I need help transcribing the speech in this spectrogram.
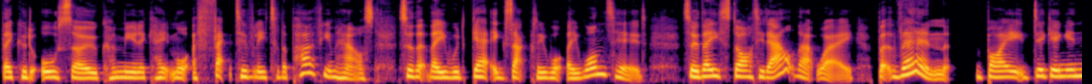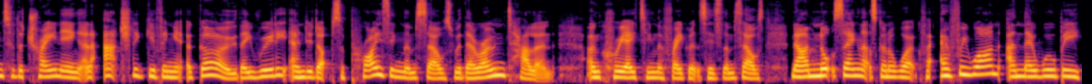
They could also communicate more effectively to the perfume house so that they would get exactly what they wanted. So they started out that way. But then by digging into the training and actually giving it a go, they really ended up surprising themselves with their own talent and creating the fragrances themselves. Now, I'm not saying that's going to work for everyone, and there will be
